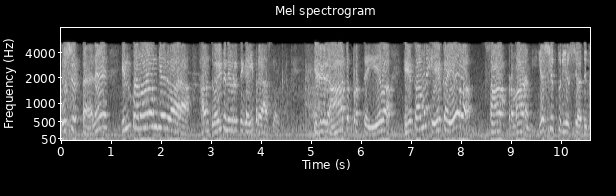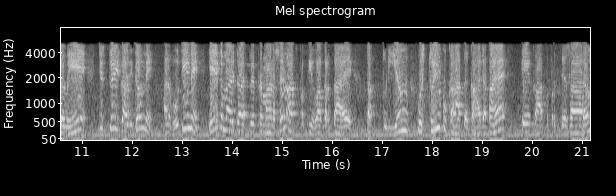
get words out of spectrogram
उससे पहले इन प्रमाणों के द्वारा हम द्वैत निवृत्ति का ही प्रयास केवल करते हैं। इसलिए हाथ प्रत्यय एकम एक एव सार प्रमाण में यश तुर्य से अधिगम जिस तुरी का अधिगम में अनुभूति में एक प्रमाण स्वयं आत्म प्रति हुआ करता है तब तुरियम उस तुरी को कहा, कहा जाता है एक आत्म प्रत्यसारम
